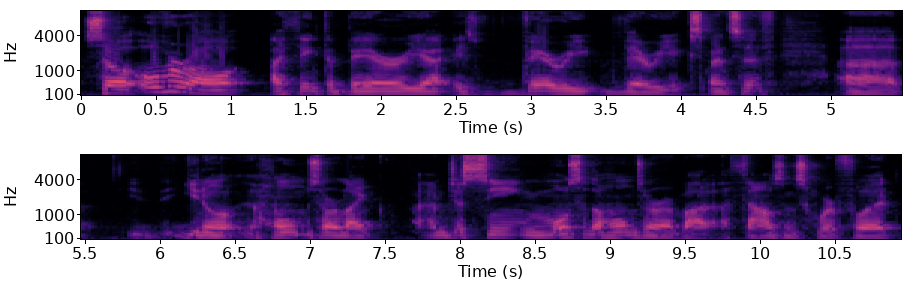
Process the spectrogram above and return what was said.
So overall, I think the Bay Area is very, very expensive. Uh, you know, homes are like I'm just seeing most of the homes are about a thousand square foot,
